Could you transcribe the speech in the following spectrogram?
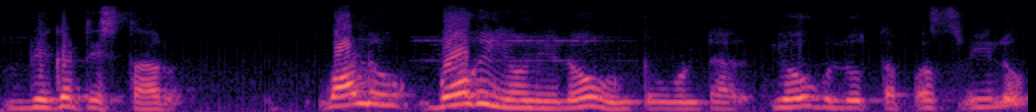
విఘటిస్తారు. వాళ్ళు భోగయోనిలో ఉంటూ ఉంటారు. యోగులు తపస్వీలు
